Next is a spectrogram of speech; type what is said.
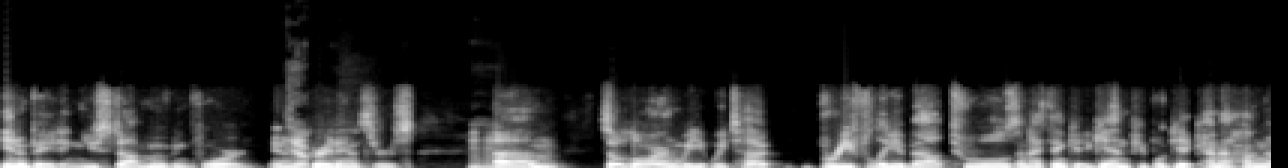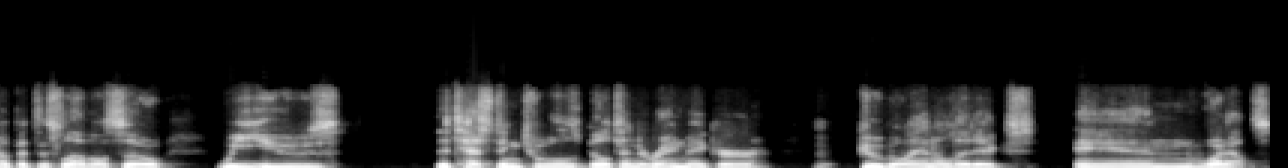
innovating, you stop moving forward. Yeah, yep. great answers. Mm-hmm. Um, so, Loryn, we, we talked briefly about tools, and I think, again, people get kind of hung up at this level. So, we use the testing tools built into Rainmaker, mm-hmm. Google Analytics, and what else?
